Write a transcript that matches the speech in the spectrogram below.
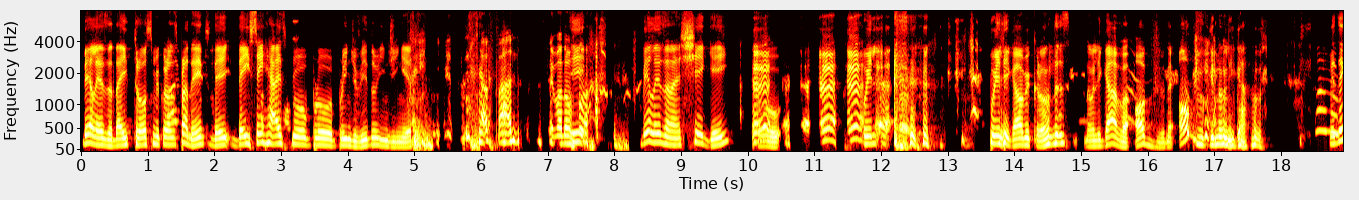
Beleza, daí trouxe o micro-ondas pra dentro, dei, dei 100 reais pro, pro, pro indivíduo em dinheiro. Safado. Ele mandou E, beleza, né? Cheguei. Eu- fui, li- fui ligar o micro-ondas. Não ligava? Óbvio, né? Óbvio que não ligava. Mas é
